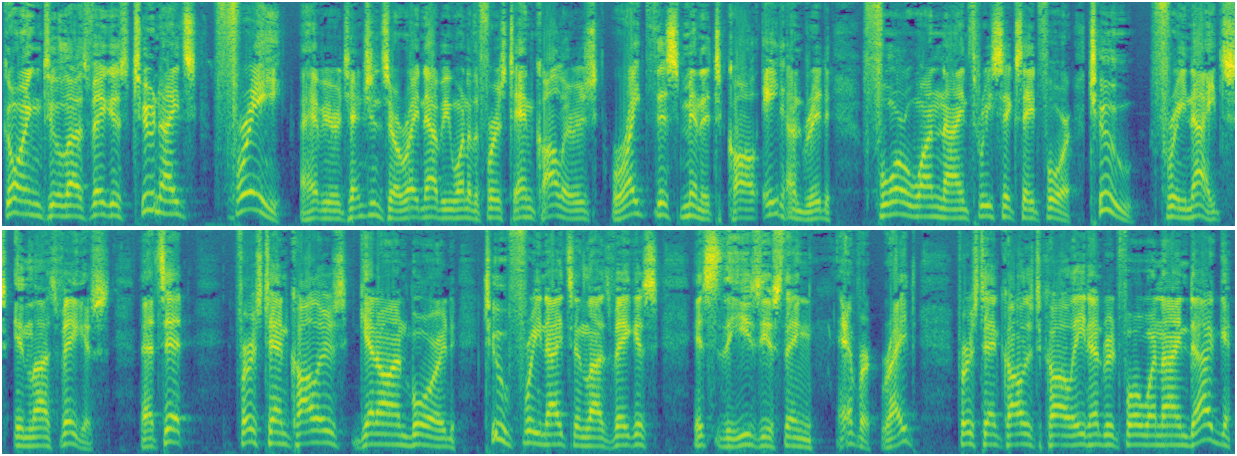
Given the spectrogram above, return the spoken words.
going to Las Vegas two nights free? I have your attention, so right now be one of the first 10 callers right this minute. Call 800 419 3684. Two free nights in Las Vegas. That's it. First 10 callers, get on board. Two free nights in Las Vegas. It's the easiest thing ever, right? First 10 callers to call 800 419 Doug.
